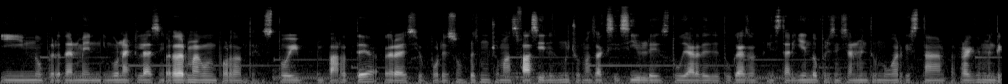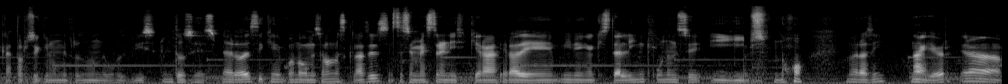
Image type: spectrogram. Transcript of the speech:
y no perderme en ninguna clase, perderme algo importante. Estoy en parte agradecido por eso. Es mucho más fácil, es mucho más accesible estudiar desde tu casa, estar yendo presencialmente a un lugar que está prácticamente 14 kilómetros de donde vos vivís. Entonces, la verdad es que cuando comenzaron las clases, este semestre ni siquiera era de, miren, aquí está el link, únanse y pues, no, no era así. Nada que ver. Era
